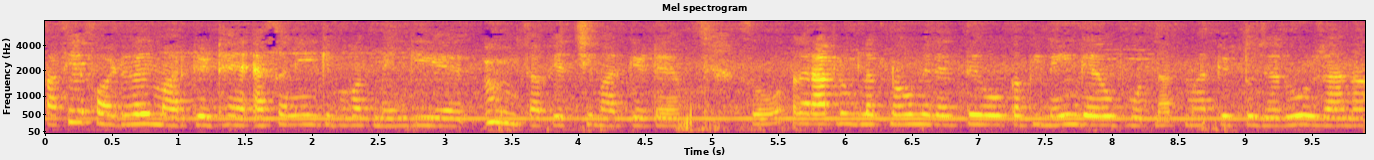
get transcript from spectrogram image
काफ़ी अफोर्डेबल मार्केट है। ऐसा नहीं कि बहुत महँगी है। काफ़ी अच्छी मार्केट है। सो so, अगर आप लोग लखनऊ में रहते हो कभी नहीं गए हो भूतनाथ मार्केट तो ज़रूर जाना।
